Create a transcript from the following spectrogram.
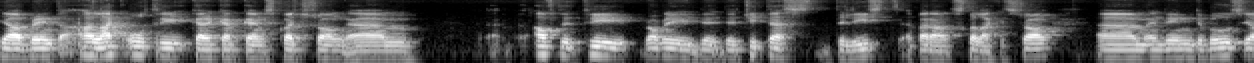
Yeah, Brent, I like all three Currie Cup games quite strong. Um, of the three, probably the, the Cheetahs the least, but I still like it strong. Um, and then the Bulls, yeah,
